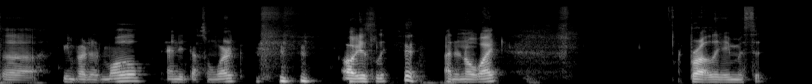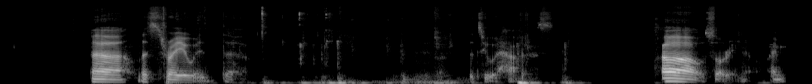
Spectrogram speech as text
the inverted model and it doesn't work obviously. I don't know why. Probably i missed it. Uh let's try it with uh, let's see what happens. Oh sorry no i'm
